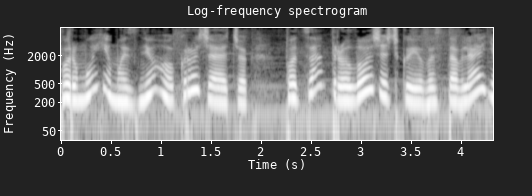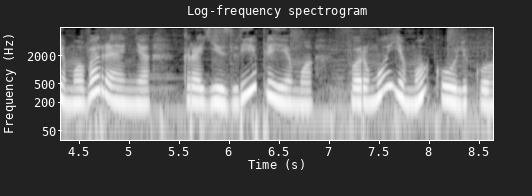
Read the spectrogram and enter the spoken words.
формуємо з нього кружечок. По центру ложечкою виставляємо варення, краї зліплюємо, формуємо кульку.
